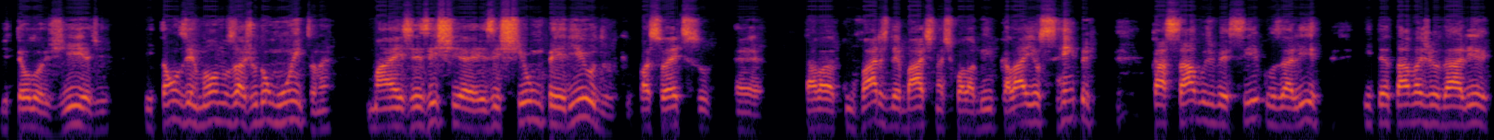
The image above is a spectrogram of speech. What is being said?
de teologia, de, então os irmãos nos ajudam muito, né? Mas existe, é, existiu um período que o pastor Edson estava é, com vários debates na escola bíblica lá e eu sempre caçava os versículos ali e tentava ajudar ali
